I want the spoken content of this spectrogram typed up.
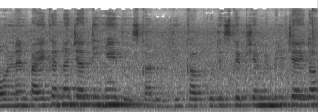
ऑनलाइन बाय करना चाहती हैं तो इसका लिंक आपको डिस्क्रिप्शन में मिल जाएगा।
